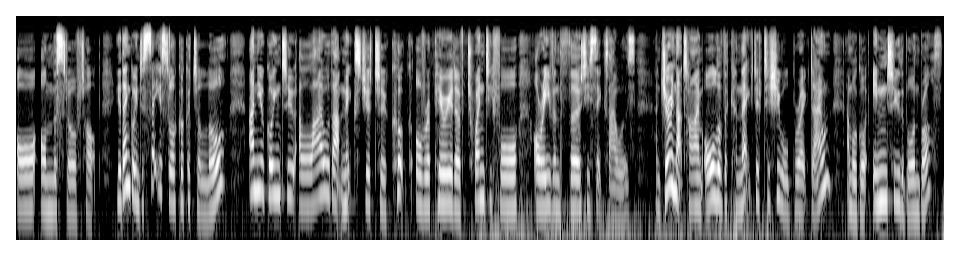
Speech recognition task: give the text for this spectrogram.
or on the stove top. You're then going to set your slow cooker to low and you're going to allow that mixture to cook over a period of 24 or even 36 hours. And during that time, all of the connective tissue will break down and will go into the bone broth.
